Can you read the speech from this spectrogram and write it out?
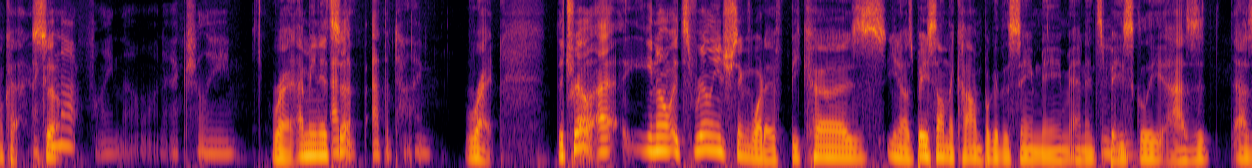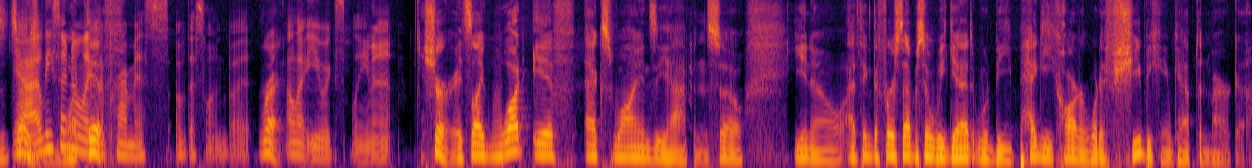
Okay, I so could not find that one actually right. I mean, it's at a, the at the time. Right. The trail, I, you know, it's really interesting. What if because you know it's based on the comic book of the same name, and it's Mhm. basically as it as it Yeah, says. at least I know like if? the premise of this one, but Right. I'll let you explain it. Sure. It's like, what if X, Y, and Z happens? So, you know, I think the first episode we get would be Peggy Carter. What if she became Captain America?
